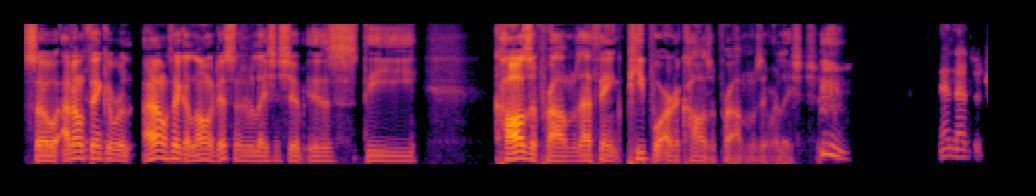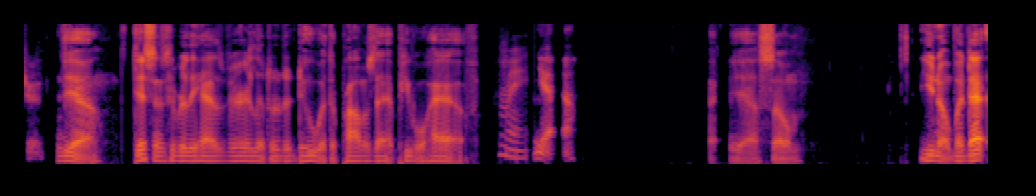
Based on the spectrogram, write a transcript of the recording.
So I don't think a mm-hmm. re- I don't think a long distance relationship is the cause of problems. I think people are the cause of problems in relationships. and that's the truth. Yeah, distance really has very little to do with the problems that people have. Right. Yeah. Uh, yeah. So, you know, but that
